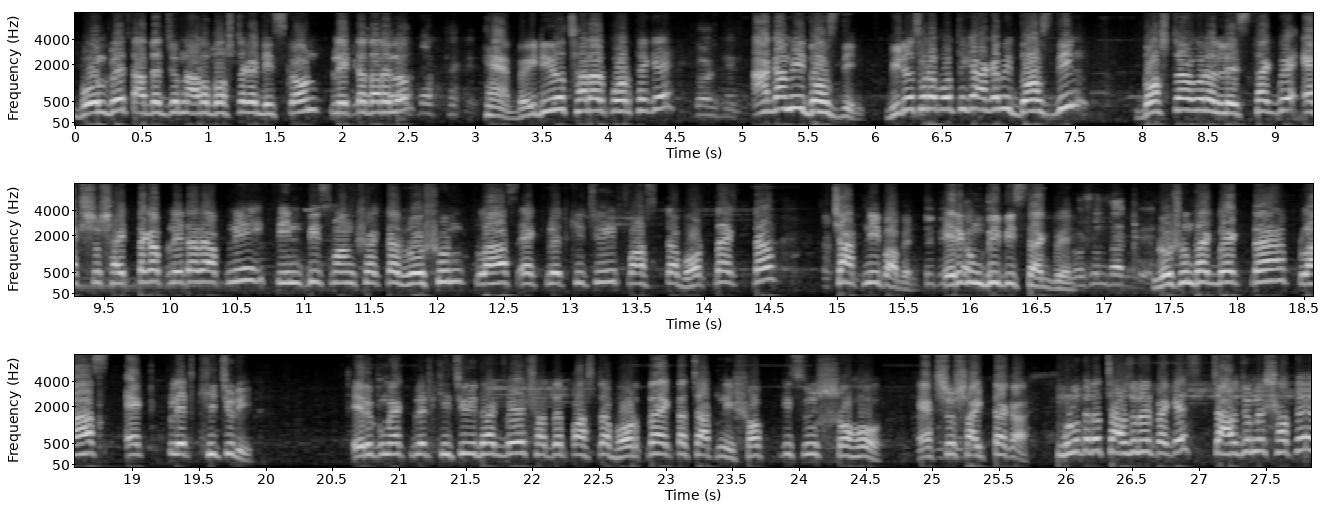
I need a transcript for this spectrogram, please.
বলবে তাদের জন্য আরও দশ টাকা ডিসকাউন্ট প্লেটটা দাঁড়াল। হ্যাঁ ভিডিও ছাড়ার পর থেকে আগামী দশ দিন। ভিডিও ছাড়ার পর থেকে আগামী দশ দিন দশ টাকা করে লেস থাকবে একশো ষাট টাকা প্লেটারে আপনি তিন পিস মাংস একটা রসুন প্লাস এক প্লেট খিচুড়ি পাঁচটা ভর্তা একটা চাটনি পাবেন। এরকম দুই পিস থাকবে। রসুন থাকবে। একটা প্লাস এক প্লেট খিচুড়ি। এরকম এক প্লেট খিচুড়ি থাকবে সাথে পাঁচটা ভর্তা একটা চাটনি সবকিছু সহ একশো ষাট টাকা। মূলত এটা চারজনের প্যাকেজ চারজনের সাথে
